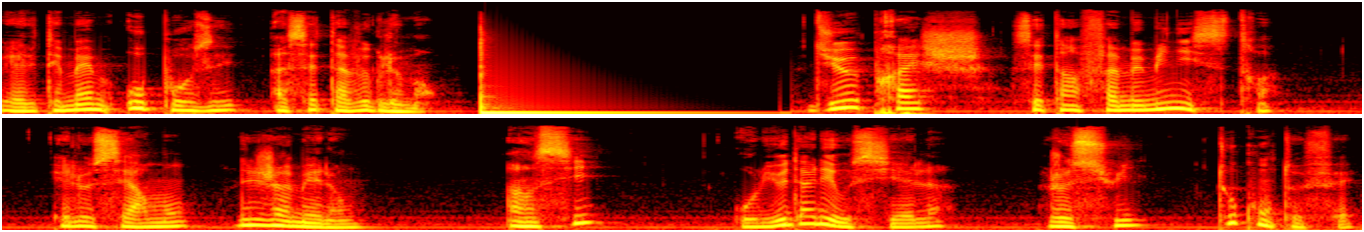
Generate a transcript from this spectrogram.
et elle était même opposée à cet aveuglement. Dieu prêche, c'est un fameux ministre, et le sermon n'est jamais long. Ainsi, au lieu d'aller au ciel, je suis, tout compte fait,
